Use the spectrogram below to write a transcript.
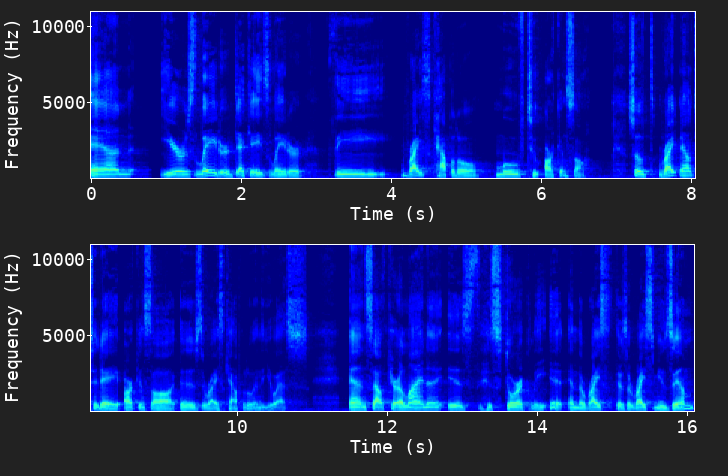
And years later, decades later, the rice capital moved to Arkansas. So right now today, Arkansas is the rice capital in the U.S. And South Carolina is historically it. And the rice, there's a rice museum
